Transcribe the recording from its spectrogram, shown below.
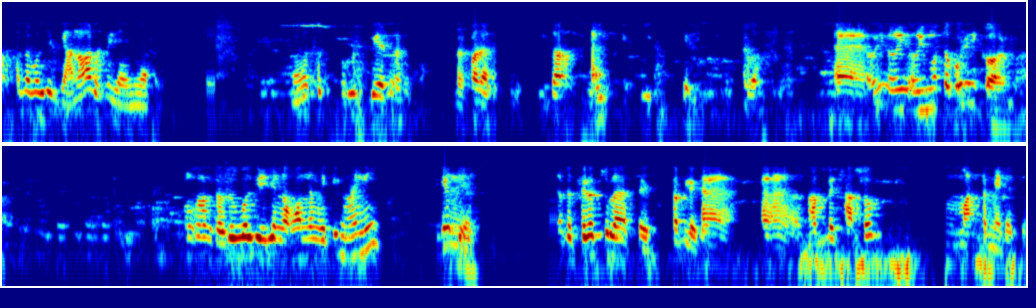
বাপ্পাদা বলছে জানোয়ার হয়ে যায়নি পুরুষ বিয়ের ব্যাপার আছে। হ্যাঁ ওই ওই ওই মতো করেই কর। দাদু বলছি এই যে নবান্ন মিটিং হয়নি? ঠিক আছে? ফেরত চলে আসছে হ্যাঁ হ্যাঁ। ভাবলে শাসক। মাঠটা মেরেছে।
